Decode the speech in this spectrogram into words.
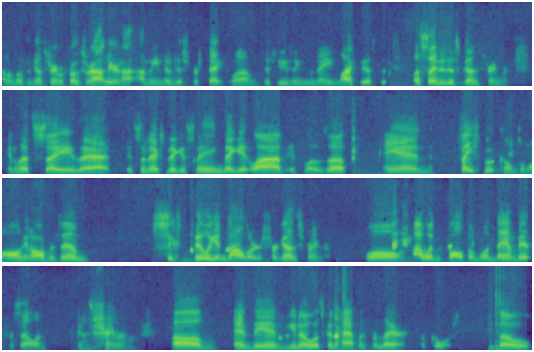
I don't know if the Gunstreamer folks are out here, and I, I mean no disrespect when I'm just using the name like this, but let's say that it's Gunstreamer, and let's say that it's the next biggest thing. They get live, it blows up, and Facebook comes along and offers them six billion dollars for Gunstreamer. Well, I wouldn't fault them one damn bit for selling Gunstreamer. Um, and then you know what's going to happen from there, of course. So,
